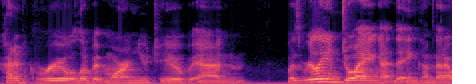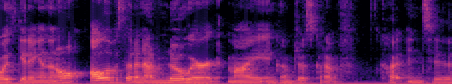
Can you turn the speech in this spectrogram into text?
kind of grew a little bit more on YouTube and was really enjoying the income that I was getting, and then all, all of a sudden, out of nowhere, my income just kind of cut into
